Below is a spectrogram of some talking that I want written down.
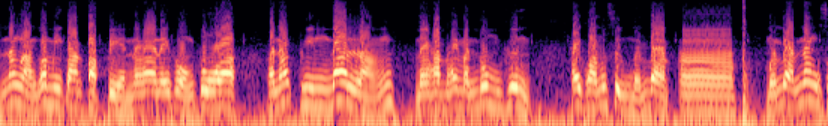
ปนั่งหลังก็มีการปรับเปลี่ยนนะฮะในส่วนของตัว พนักพิงด้านหลังนะครับให้มันนุ่มขึ้น ให้ความรู้สึกเหมือนแบบเอ่าเหมือนแบบนั่งโซ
